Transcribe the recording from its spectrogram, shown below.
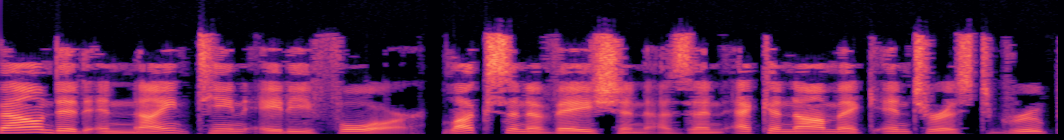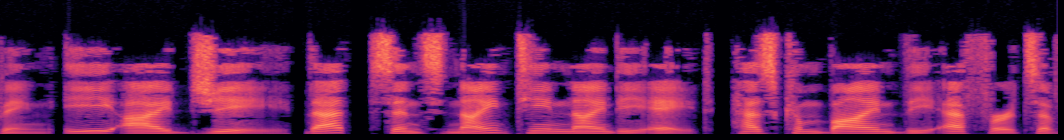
Founded in 1984, Lux Innovation is an economic interest grouping (EIG) that, since 1998, has combined the efforts of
